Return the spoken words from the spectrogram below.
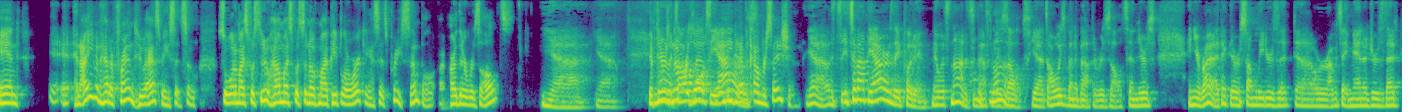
And and I even had a friend who asked me, he said, So so what am I supposed to do? How am I supposed to know if my people are working? I said, It's pretty simple. Are, are there results? Yeah, yeah. If there's no, no results, the we need to have a conversation. Yeah, it's it's about the hours they put in. No, it's not. It's no, about it's the not. results. Yeah, it's always been about the results. And there's, and you're right. I think there are some leaders that, uh, or I would say managers that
